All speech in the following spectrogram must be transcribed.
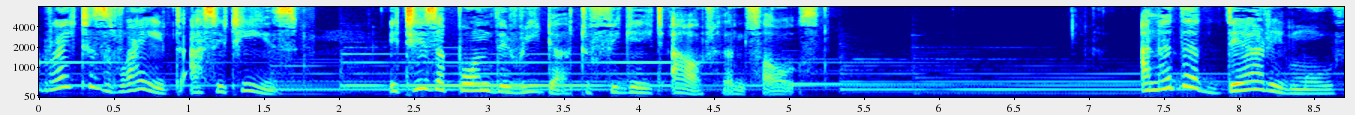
writers write as it is it is upon the reader to figure it out themselves. Another daring move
